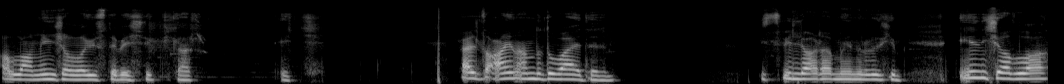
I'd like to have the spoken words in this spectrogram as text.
Allah'ım inşallah yüzde beşlik çıkar. Hiç. Gel de aynı anda dua edelim. Bismillahirrahmanirrahim. İnşallah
